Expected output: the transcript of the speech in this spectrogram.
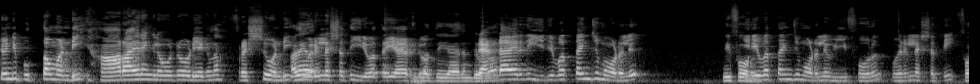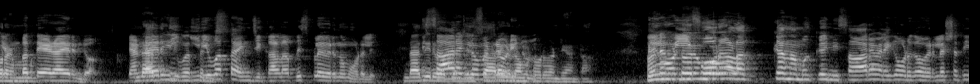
ട്വന്റി പുത്തൻ വണ്ടി ആറായിരം കിലോമീറ്റർ ഓടിയേക്കുന്ന ഫ്രഷ് വണ്ടി ഒരു ലക്ഷത്തി ഇരുപത്തയ്യായിരം രൂപ. രണ്ടായിരത്തി ഇരുപത്തഞ്ച് മോഡൽ ഇരുപത്തഞ്ച് മോഡൽ വി ഫോർ ഒരു ലക്ഷത്തി എൺപത്തി ഏഴായിരം രൂപ. രണ്ടായിരത്തി ഇരുപത്തി അഞ്ച് കളർ ഡിസ്പ്ലേ വരുന്ന മോഡൽ കിലോമീറ്റർ വണ്ടിയാണ് ഫോറുകളൊക്കെ നമുക്ക് നിസാര വിലയ്ക്ക് കൊടുക്കുക ഒരു ലക്ഷത്തി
